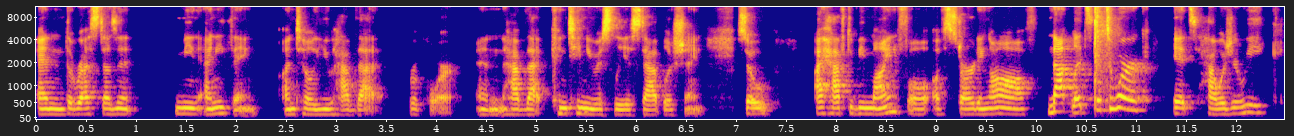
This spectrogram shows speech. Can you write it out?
And the rest doesn't mean anything until you have that rapport and have that continuously establishing. So I have to be mindful of starting off, not let's get to work. It's how was your week?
